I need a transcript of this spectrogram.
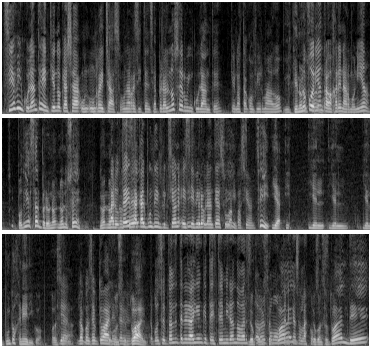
si es vinculante, entiendo que haya un, un rechazo, una resistencia, pero al no ser vinculante, que no está confirmado, Es que ¿no, podrían sabemos. trabajar en armonía? Sí, podría ser, pero no, no lo sé. No- no- para no ustedes sé. acá el punto de inflexión es Sí, si es pero- vinculante a su sí, actuación. Sí, y, a- y- y el, y, el, y el punto genérico. O sea, Bien, lo conceptual. lo conceptual. Lo conceptual de tener a alguien que te esté mirando a ver, Lo a ver cómo tenés que hacer las lo cosas. conceptual de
